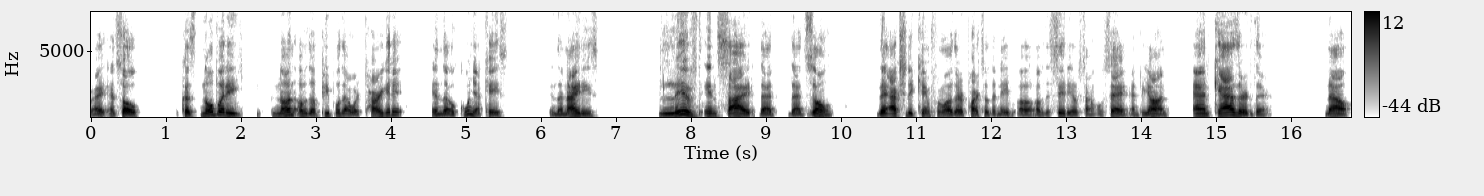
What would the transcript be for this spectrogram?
right? And so because nobody none of the people that were targeted in the Acuna case in the 90s lived inside that that zone. They actually came from other parts of the neighbor uh, of the city of san jose and beyond and gathered there. Now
